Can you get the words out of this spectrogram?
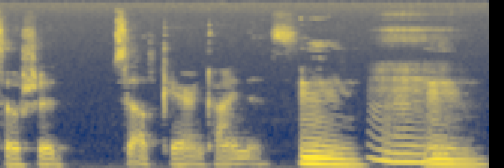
so should self care and kindness. امم امم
